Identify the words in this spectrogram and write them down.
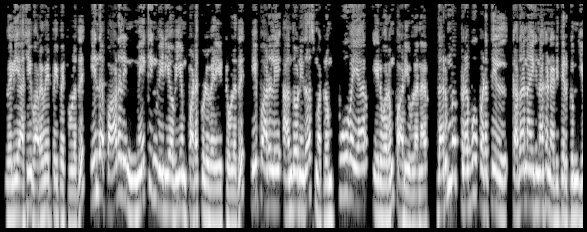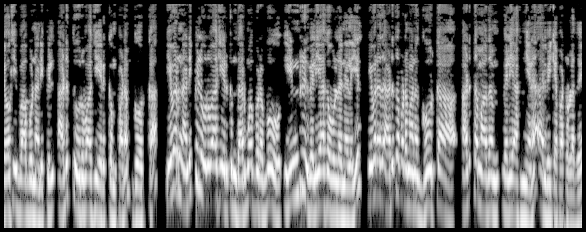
வெளியாகி வரவேற்பை பெற்றுள்ளது. இந்த பாடலின் மேக்கிங் வீடியோவையும் படக்குழு வெளியிட்டுள்ளது. இப்பாடலை அந்தோனிதாஸ் மற்றும் பூவையார் இருவரும் பாடியுள்ளனர். தர்ம பிரபு படத்தில் கதாநாயகனாக நடித்திருக்கும் யோகி பாபு நடிப்பில் அடுத்து உருவாகி இருக்கும் படம் கோர்கா இவர் நடிப்பில் உருவாகி இருக்கும் தர்ம பிரபு இன்று வெளியாக உள்ள நிலையில் இவரது அடுத்த படமான கோர்கா அடுத்த மாதம் வெளியாகும் என அறிவிக்கப்பட்டுள்ளது.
